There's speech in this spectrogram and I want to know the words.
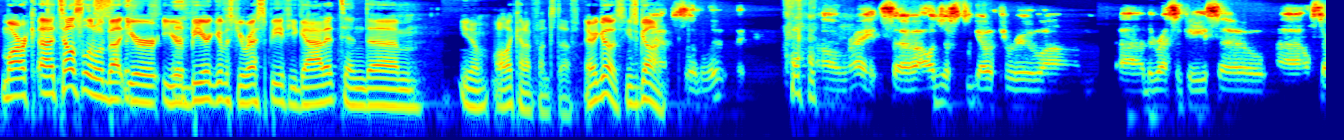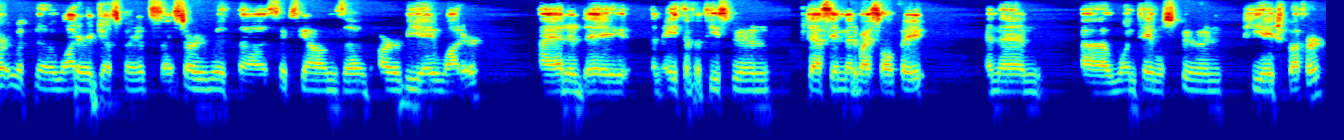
Mark, uh, tell us a little bit about your your beer. Give us your recipe if you got it, and um, you know all that kind of fun stuff. There he goes. He's gone. Absolutely. All right. So I'll just go through um, uh, the recipe. So uh, I'll start with the water adjustments. I started with uh, six gallons of RVA water. I added a an eighth of a teaspoon potassium metabisulfate, and then uh, one tablespoon pH buffer.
